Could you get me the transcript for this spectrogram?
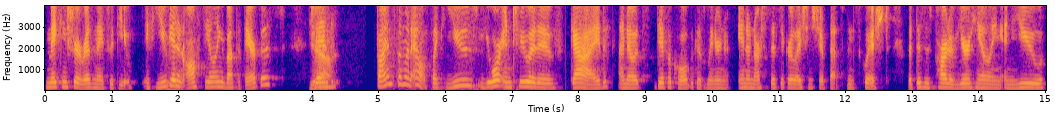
making sure it resonates with you. If you mm-hmm. get an off feeling about the therapist, yeah. then find someone else like use your intuitive guide i know it's difficult because when you're in a narcissistic relationship that's been squished but this is part of your healing and you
